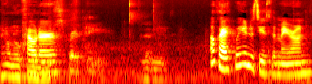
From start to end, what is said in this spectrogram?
I don't know Powder. spray paint. Then Okay, we can just use the Mehron.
